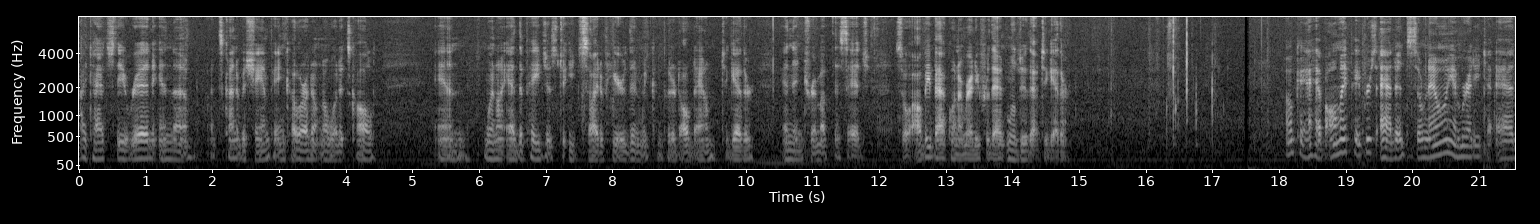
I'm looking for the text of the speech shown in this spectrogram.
I attached the red and the, it's kind of a champagne color, I don't know what it's called. And when I add the pages to each side of here, then we can put it all down together and then trim up this edge. So I'll be back when I'm ready for that and we'll do that together. Okay, I have all my papers added, so now I am ready to add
